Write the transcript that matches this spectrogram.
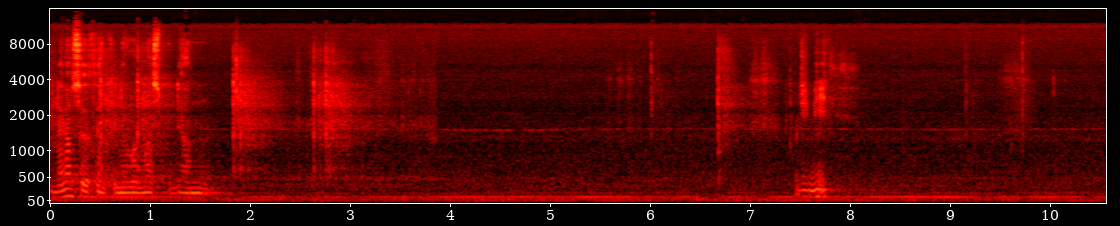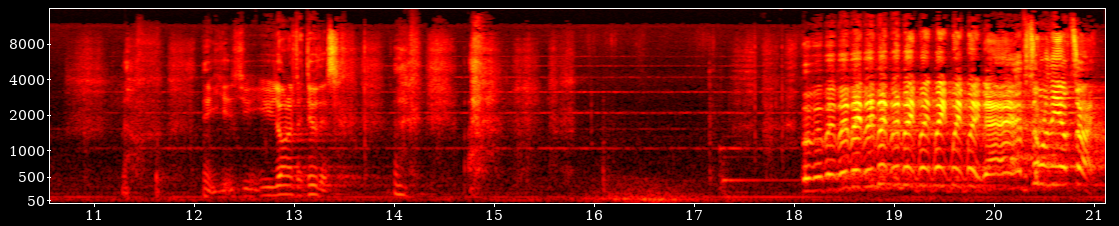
And I also think you know what must be done. What do you mean? No. You, you, you don't have to do this. Wait, wait, wait, wait, wait, wait, wait, wait, wait, wait, wait, wait, wait. I have someone on the outside.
